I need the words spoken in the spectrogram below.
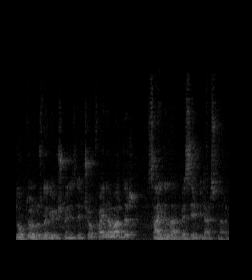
doktorunuzla görüşmenizde çok fayda vardır. Saygılar ve sevgiler sunarım.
